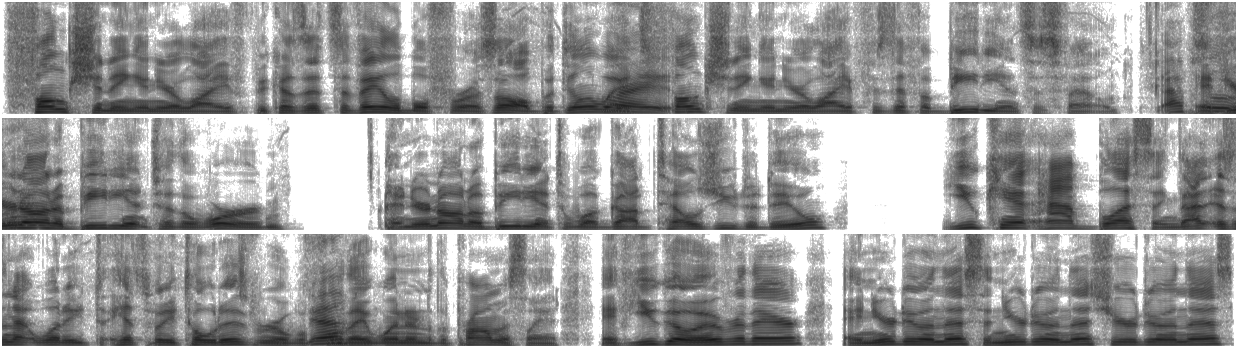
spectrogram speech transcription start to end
functioning in your life, because it's available for us all. But the only way Right. it's functioning in your life is if obedience is found. Absolutely. If you're not obedient to the word and you're not obedient to what God tells you to do, you can't have blessing. That isn't that what he that's what he told Israel before Yeah. they went into the promised land. If you go over there and you're doing this and you're doing this, you're doing this.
